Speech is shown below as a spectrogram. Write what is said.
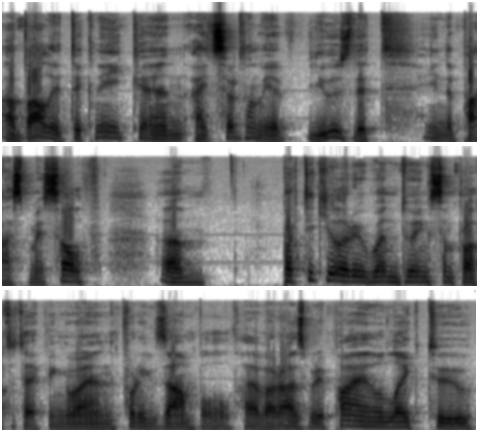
a valid technique and I certainly have used it in the past myself. Um, particularly when doing some prototyping, when, for example, have a Raspberry Pi and would like to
